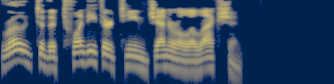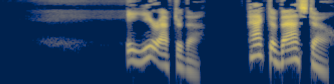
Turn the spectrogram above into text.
Road to the 2013 general election A year after the Pacta Vasto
